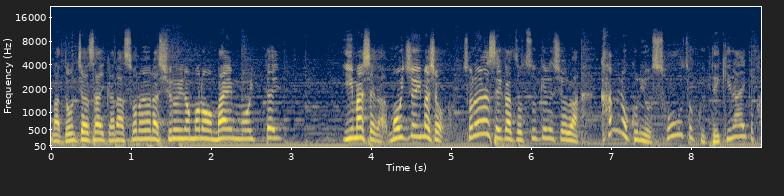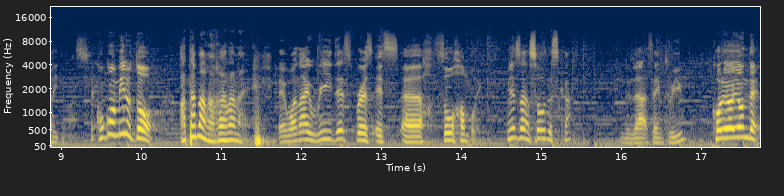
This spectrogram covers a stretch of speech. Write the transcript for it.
まあどんちゃんさいかな。そのような種類のものを前も言った言いましたがもう一度言いましょう。そのような生活を続ける人は神の国を相続できないと書いてます。ここを見ると頭が上がらない when I read this verse, it's uh, so humbling. 皆さんそうですか Is that same to you? これを読んで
